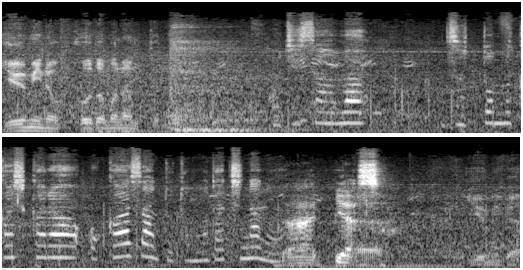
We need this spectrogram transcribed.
ユミの子供なんておじさんはずっと昔からお母さんと友達なの？Uh, yes. なユミが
